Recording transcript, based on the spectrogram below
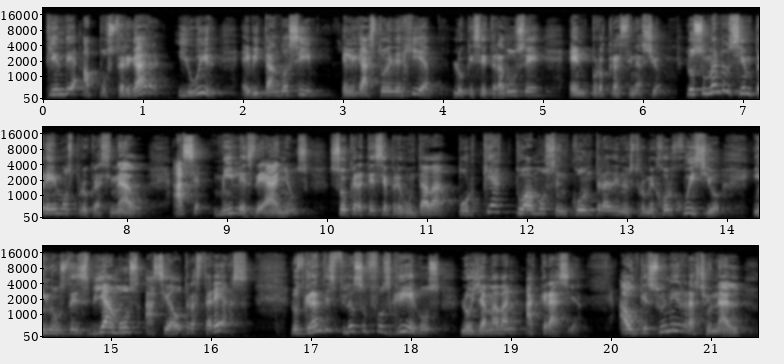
Tiende a postergar y huir, evitando así el gasto de energía, lo que se traduce en procrastinación. Los humanos siempre hemos procrastinado. Hace miles de años, Sócrates se preguntaba por qué actuamos en contra de nuestro mejor juicio y nos desviamos hacia otras tareas. Los grandes filósofos griegos lo llamaban acracia. Aunque suene irracional,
